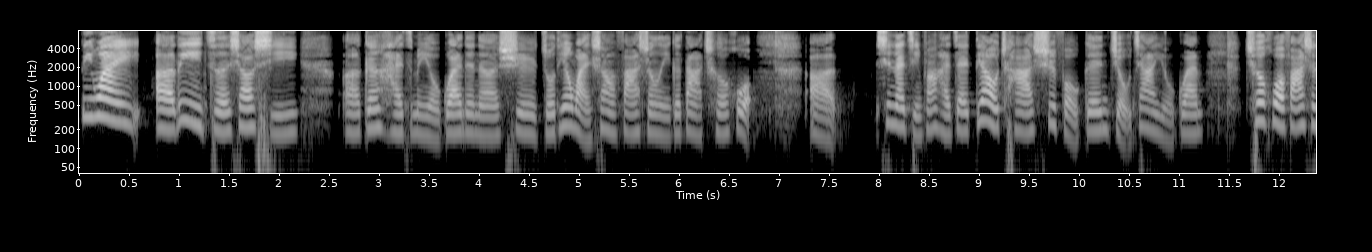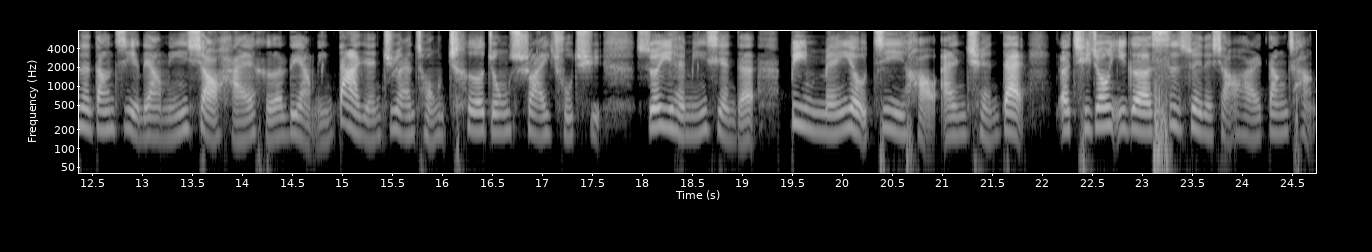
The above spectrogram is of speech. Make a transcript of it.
另外，呃，另一则消息，呃，跟孩子们有关的呢，是昨天晚上发生了一个大车祸，啊、现在警方还在调查是否跟酒驾有关。车祸发生的当季，两名小孩和两名大人居然从车中摔出去，所以很明显的并没有系好安全带，而其中一个四岁的小孩当场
